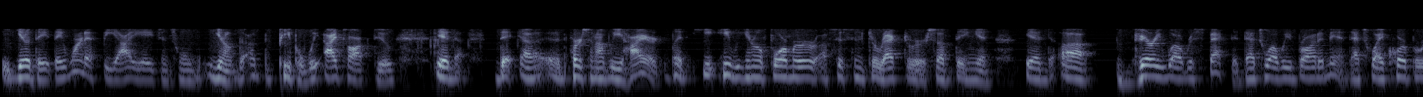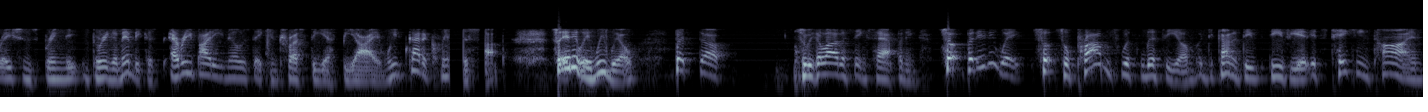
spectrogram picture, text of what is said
you know they they weren't FBI agents when you know the people we I talked to, and the, uh, the person we hired, but he he you know former assistant director or something, and and uh very well respected. That's why we brought him in. That's why corporations bring the, bring him in because everybody knows they can trust the FBI. We've got to clean this up. So anyway, we will. But uh, so we got a lot of things happening. So, but anyway, so so problems with lithium to kind of deviate. It's taking time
